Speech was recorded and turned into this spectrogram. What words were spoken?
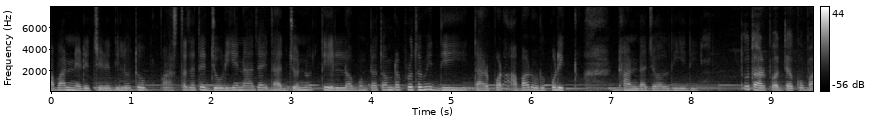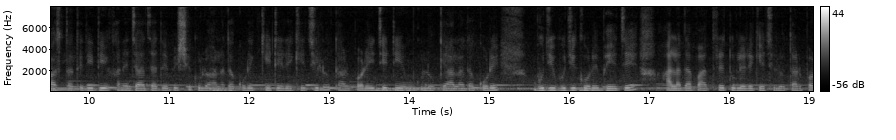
আবার নেড়ে চেড়ে দিল। তো পাস্তা যাতে জড়িয়ে না যায়, তার জন্য তেল, লবণটা তো আমরা প্রথমে দিই, তারপর আবার ওর উপর একটু ঠান্ডা জল দিয়ে দিই। তো তারপর দেখো পাস্তাতে দিদি এখানে যা যা দেবে সেগুলো আলাদা করে কেটে রেখেছিল। তারপরে এই যে ডিমগুলোকে আলাদা করে ভুজি ভুজি করে ভেজে আলাদা পাত্রে তুলে রেখেছিল। তারপর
